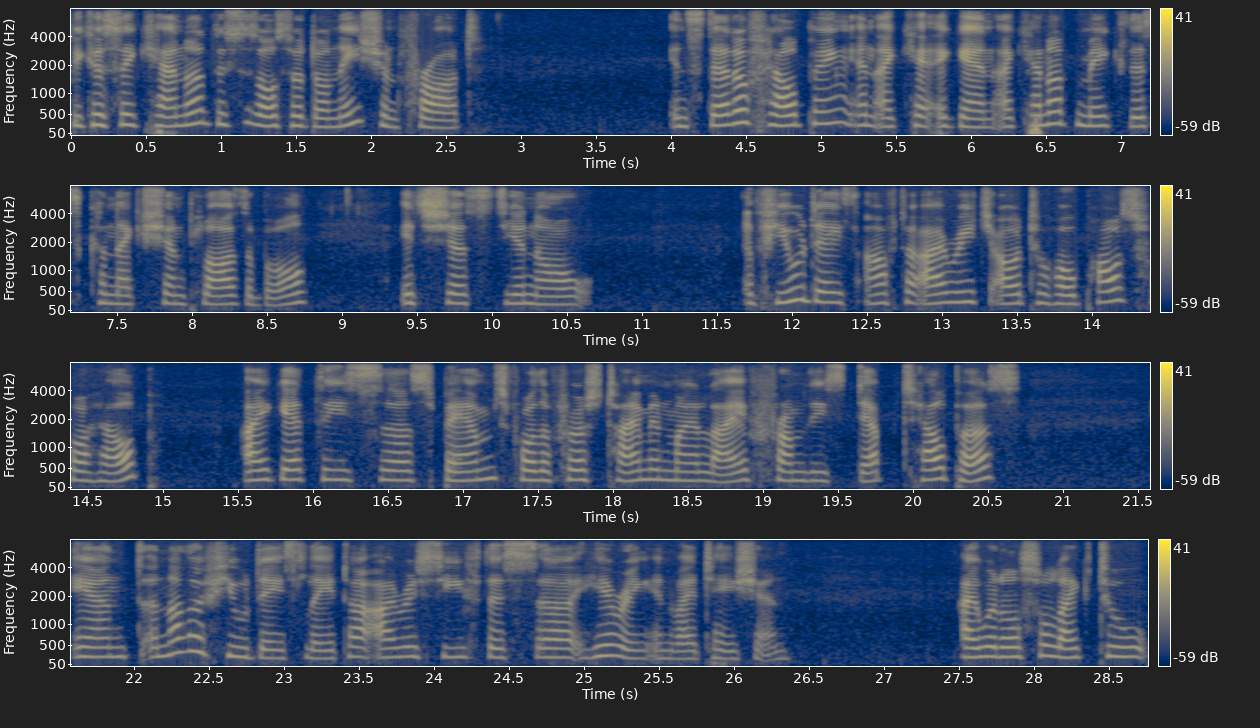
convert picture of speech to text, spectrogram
because they cannot, this is also donation fraud. Instead of helping, and I can again, I cannot make this connection plausible. It's just, you know, a few days after I reach out to Hope House for help, I get these uh, spams for the first time in my life from these debt helpers. And another few days later, I receive this uh, hearing invitation. I would also like to,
